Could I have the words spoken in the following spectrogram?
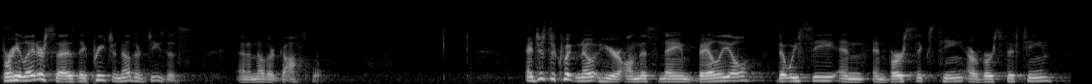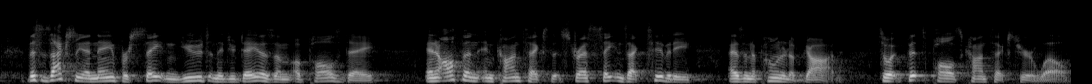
For he later says they preach another Jesus and another gospel. And just a quick note here on this name, Belial, that we see in, in verse 16 or verse 15. This is actually a name for Satan used in the Judaism of Paul's day, and often in contexts that stress Satan's activity as an opponent of God. So it fits Paul's context here well.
